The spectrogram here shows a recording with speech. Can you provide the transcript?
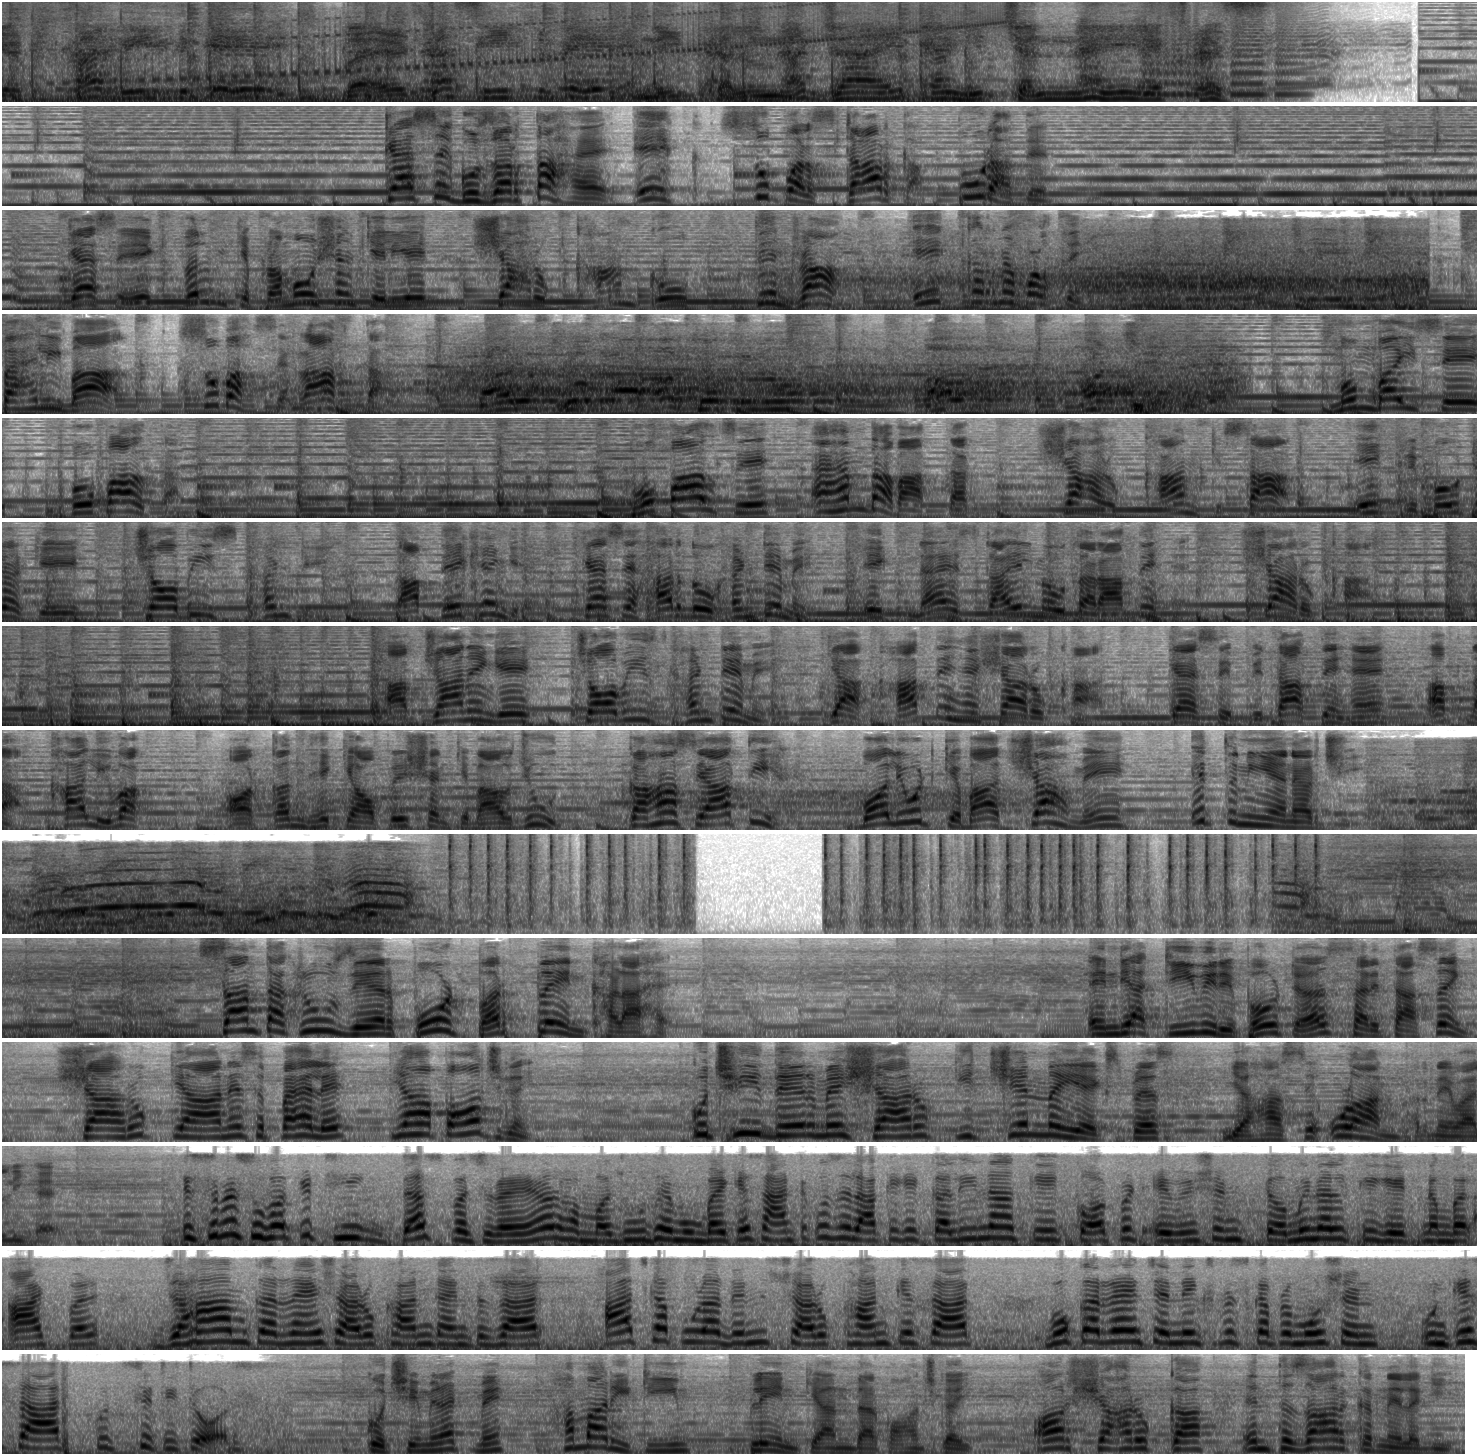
Ticket खरीद के बैठा सीट पे निकल न जाए कहीं चेन्नई एक्सप्रेस। कैसे गुजरता है एक सुपरस्टार का पूरा दिन? कैसे एक फ़िल्म के प्रमोशन के लिए शाहरुख खान को दिन रात एक करना पड़ते? हैं पहली बार सुबह से रात तक। मुंबई से भोपाल तक। भोपाल से अहमदाबाद तक शाहरुख खान के साथ एक रिपोर्टर के 24 घंटे। आप देखेंगे कैसे हर दो घंटे में एक नए स्टाइल में उतर आते हैं शाहरुख खान। आप जानेंगे 24 घंटे में क्या खाते हैं शाहरुख खान, कैसे बिताते हैं अपना खाली वक्त, और कंधे के ऑपरेशन के बावजूद कहाँ से आती है? बॉलीवुड के बादशाह में इतनी एनर्जी। सांता क्रूज एयरपोर्ट पर प्लेन खड़ा है। India TV reporter Sarita Singh Shahrukh के आने से पहले यहाँ पहुँच गईं। कुछ ही देर में शाहरुख की चेन्नई एक्सप्रेस यहाँ से उड़ान भरने वाली है। इस समय सुबह के ठीक 10 बज रहे हैं और हम मौजूद हैं मुंबई के सैंटिकोस इलाके के कलीना के कॉर्पोरेट एविएशन टर्मिनल के गेट नंबर 8 पर, जहाँ हम कर रहे हैं शाहरुख खान का इंतज़ार। आज का पूरा दिन शाहरुख खान के साथ वो कर रहे हैं चेन्नई एक्सप्रेस का प्रमोशन, उनके साथ कुछ सिटी टूर्स। कुछ ही मिनट में हमारी टीम प्लेन के अंदर पहुँच गई और शाहरुख का इंतज़ार करने लगी।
